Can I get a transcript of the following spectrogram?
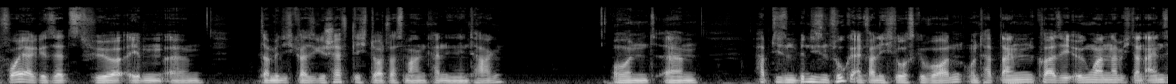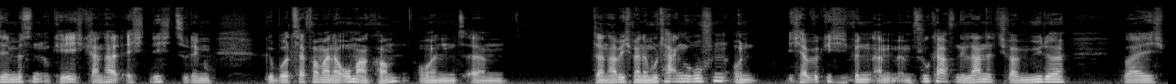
vorher gesetzt für eben ähm, damit ich quasi geschäftlich dort was machen kann in den Tagen. Und ähm, hab diesen bin diesen Flug einfach nicht losgeworden und hab dann quasi irgendwann habe ich dann einsehen müssen, okay, ich kann halt echt nicht zu dem Geburtstag von meiner Oma kommen und ähm, dann habe ich meine Mutter angerufen und ich habe wirklich, ich bin am, im Flughafen gelandet, ich war müde, weil ich,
